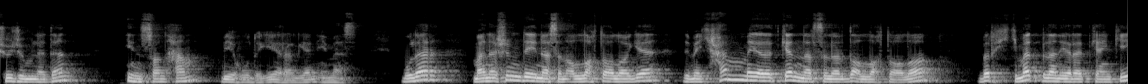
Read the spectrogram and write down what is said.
Shu jumladan inson ham behudaga yaralgan emas. Bular mana shunday narsani alloh taologa demak hamma yaratgan narsalarda alloh taolo bir hikmat bilan yaratganki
